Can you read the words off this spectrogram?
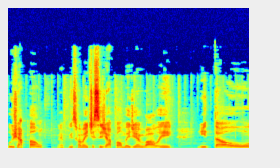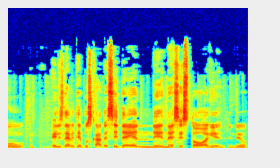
o Japão, né, principalmente esse Japão medieval aí. Então, eles devem ter buscado essa ideia nessa história, entendeu?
